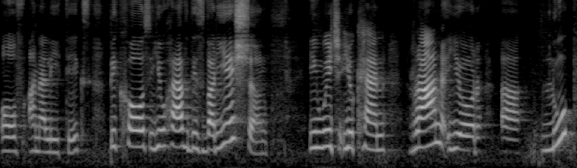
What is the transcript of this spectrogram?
of analytics because you have this variation in which you can run your uh, loop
